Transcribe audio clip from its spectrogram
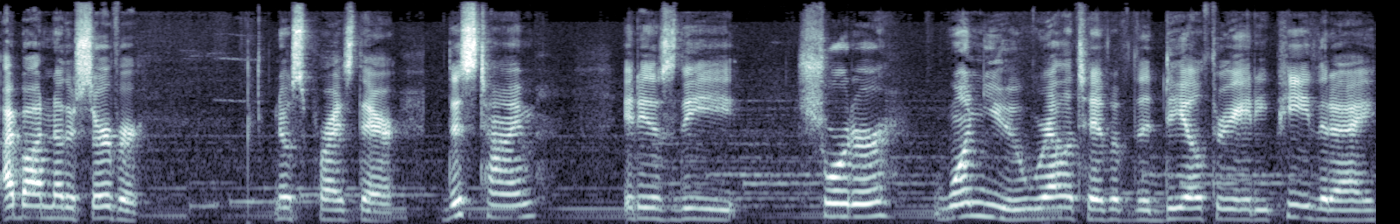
I bought another server. No surprise there. This time, it is the shorter 1U relative of the DL380p that I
